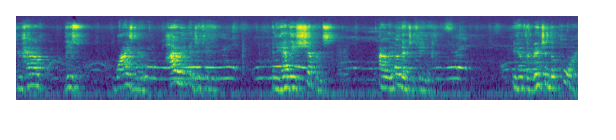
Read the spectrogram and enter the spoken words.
You have these wise men, highly educated, and you have these shepherds, highly uneducated. You have the rich and the poor.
